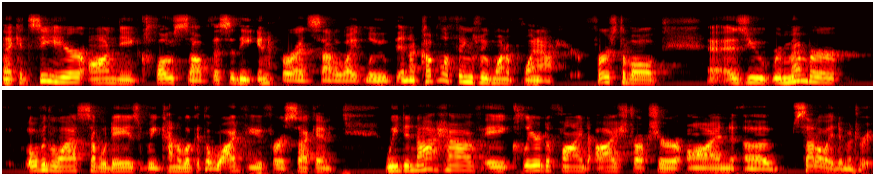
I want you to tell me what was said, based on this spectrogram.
And I can see here on the close up, this is the infrared satellite loop, and a couple of things we want to point out here. First of all, as you remember, over the last several days, we kind of look at the wide view for a second. We did not have a clear defined eye structure on uh, satellite imagery.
